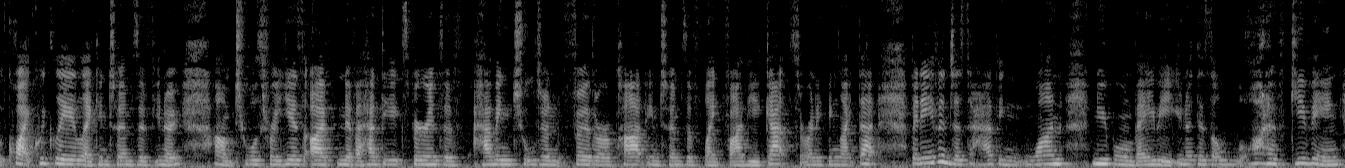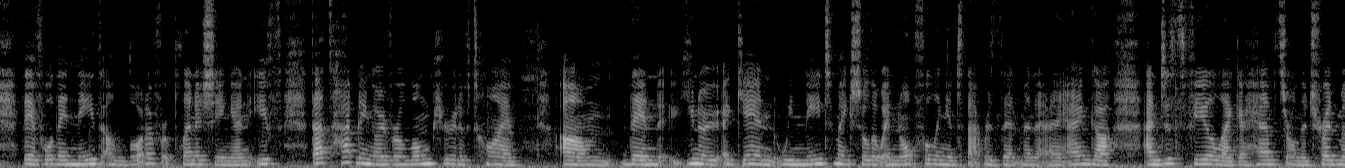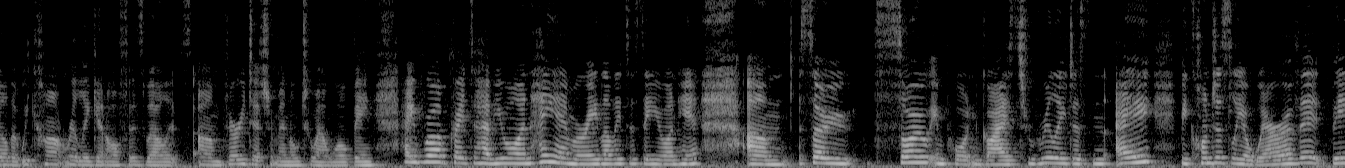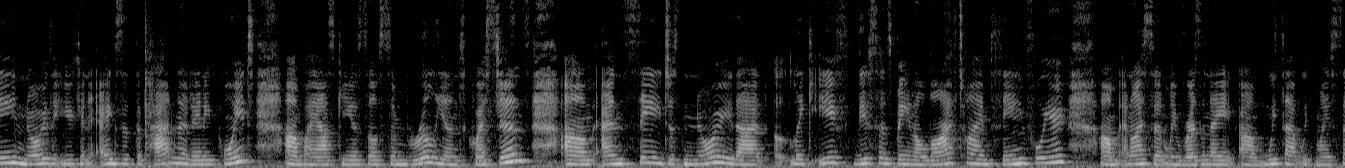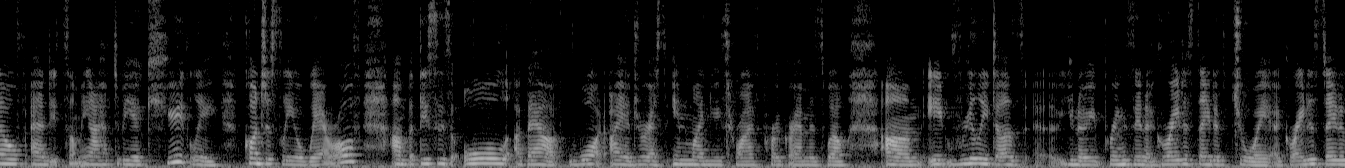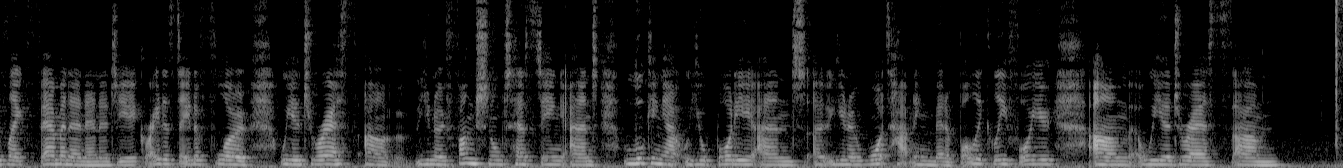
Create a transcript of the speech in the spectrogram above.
quite quickly, like in terms of, you know, um, two or three years. I've never had the experience of having children further apart in terms of like five year gaps or anything like that. But even just having one newborn baby, you know, there's a lot of giving, therefore, there needs a lot of replenishing. And if that's happening over a long period of time, um, then you know again we need to make sure that we're not falling into that resentment and anger and just feel like a hamster on the treadmill that we can't really get off as well. It's um, very detrimental to our well-being. Hey rob great to have you on. Hey anne marie lovely to see you on here. Um, so so important, guys, to really just A, be consciously aware of it, B, know that you can exit the pattern at any point um, by asking yourself some brilliant questions, um, and C, just know that, like, if this has been a lifetime theme for you, um, and I certainly resonate um, with that with myself, and it's something I have to be acutely, consciously aware of, um, but this is all about what I address in my New Thrive program as well. Um, it really does, uh, you know, it brings in a greater state of joy, a greater state of like feminine energy, a greater state of flow. We address, uh, you know, functional testing and looking at your body and, uh, you know, what's happening metabolically for you. Um, we address, um,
